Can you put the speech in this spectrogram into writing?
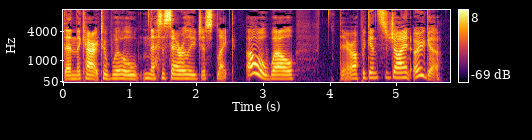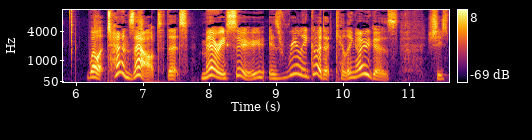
then the character will necessarily just like, oh, well, they're up against a giant ogre. Well, it turns out that Mary Sue is really good at killing ogres. She's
